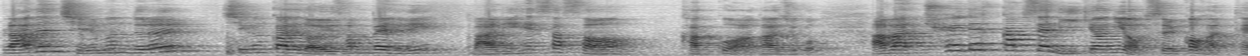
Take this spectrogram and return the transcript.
라는 질문들을 지금까지 너희 선배들이 많이 했었어 갖고 와가지고 아마 최대값엔 이견이 없을 것 같아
